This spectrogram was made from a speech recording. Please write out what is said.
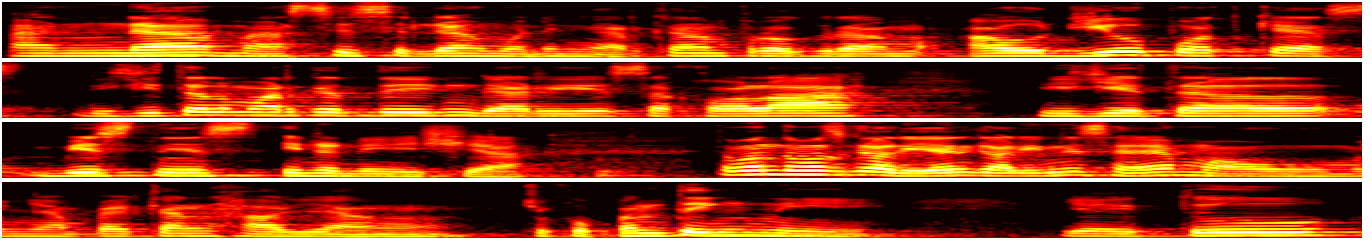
Anda masih sedang mendengarkan program audio podcast digital marketing dari Sekolah Digital Business Indonesia. Teman-teman sekalian, kali ini saya mau menyampaikan hal yang cukup penting nih, yaitu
